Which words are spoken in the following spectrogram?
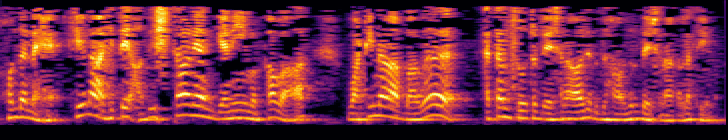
හොඳ නැහැ කියලා හිතේ අදිෂ්ඨානයක් ගැනීම පවා වටිනා බව ඇතම් සූත්‍ර දේශනාවලදී බුදුහාමුදුරු දේශනා කරලා තියෙනවා.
